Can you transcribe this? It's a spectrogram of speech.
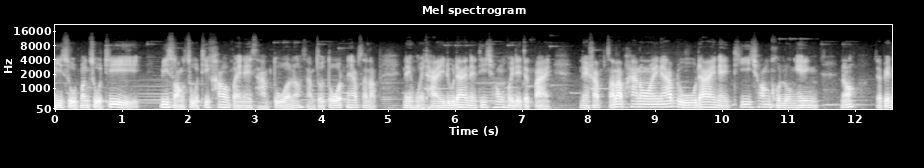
มีสูตรบางสูตรที่ มี 2 สูตรที่เข้าไปใน 3 ตัวเนาะสตัวโต๊ดนะครับสำหรับในหวยไทยดูได้ในที่ช่องหวยเด็ดจัดไปนะครับสำหรับฮานอยนะครับดูได้ในที่ช่องคนดวงเฮงเนาะจะเป็น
